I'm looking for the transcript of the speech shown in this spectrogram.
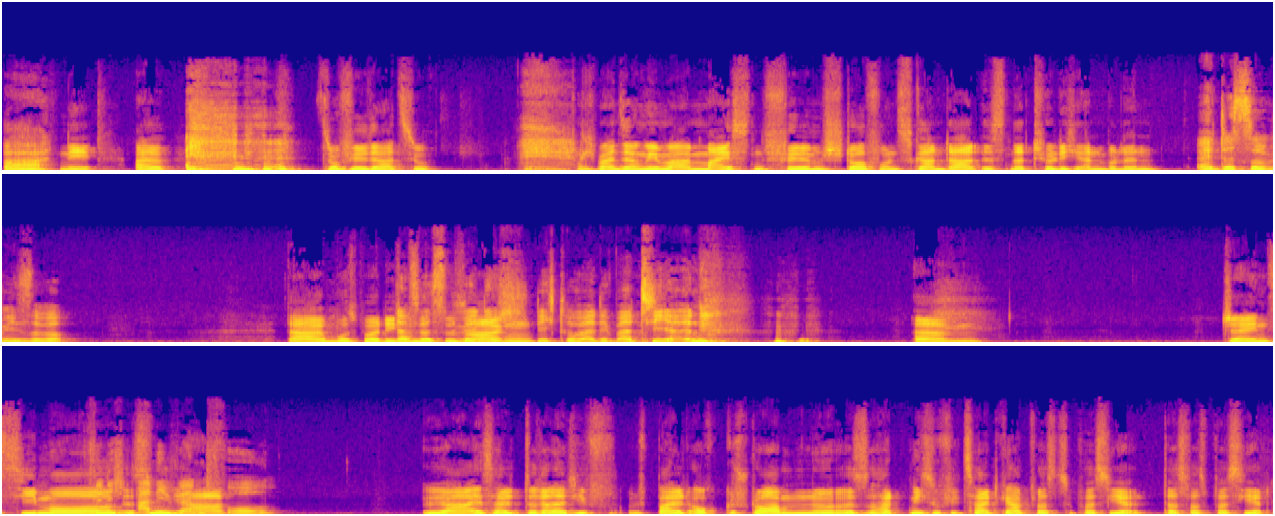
Ah, nee. Also, so viel dazu. Ich meine, sagen wir mal, am meisten Filmstoff und Skandal ist natürlich Anne Boleyn. Äh, das sowieso. Da muss man nichts Da dazu wir sagen. nicht, nicht drüber debattieren. Ähm, Jane Seymour Finde ich ist, ja, uneventful. Ja, ist halt relativ bald auch gestorben. Ne? Es hat nicht so viel Zeit gehabt, was zu passiert, das was passiert.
